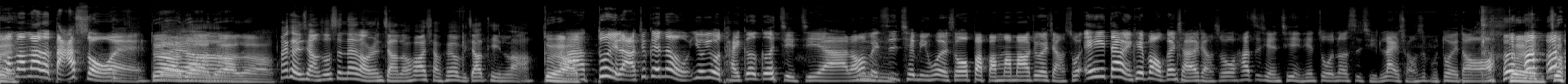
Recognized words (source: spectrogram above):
对爸爸妈妈的打手哎、对啊，对啊对啊，对啊，对啊，他可能想说圣诞老人讲的话，小朋友比较听啦。对啊，啊，对啦，就跟那种幼幼台哥哥姐姐啊，然后每嗯次签名会的时候，爸爸妈妈就会讲说，哎、待会你可以帮我跟小孩讲说，他之前前几天做的那个事情赖床是不对的哦。对，就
